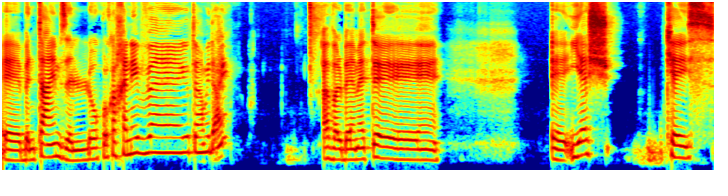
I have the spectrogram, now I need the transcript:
אה, בינתיים זה לא כל כך הניב אה, יותר מדי, אבל באמת אה, יש קייס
